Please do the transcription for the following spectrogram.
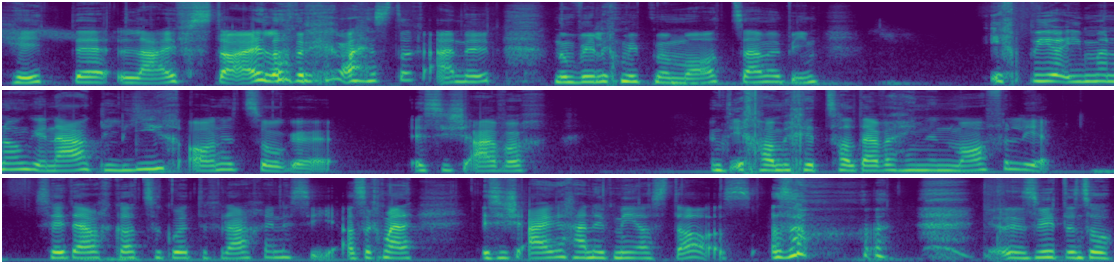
hetero-Lifestyle oder ich weiß doch auch nicht, nur weil ich mit meinem Mann zusammen bin. Ich bin ja immer noch genau gleich angezogen. Es ist einfach, und ich habe mich jetzt halt einfach in einen Mann verliebt. es hätte einfach gerade so gute Frau können sein. Also ich meine, es ist eigentlich auch nicht mehr als das. Also es wird dann so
